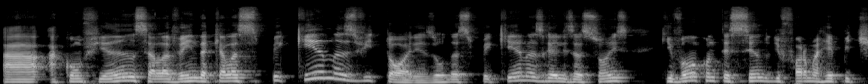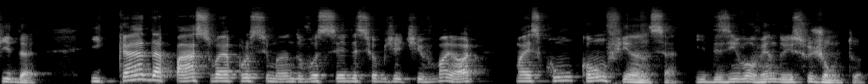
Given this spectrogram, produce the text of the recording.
A, a confiança ela vem daquelas pequenas vitórias ou das pequenas realizações que vão acontecendo de forma repetida e cada passo vai aproximando você desse objetivo maior, mas com confiança e desenvolvendo isso junto.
